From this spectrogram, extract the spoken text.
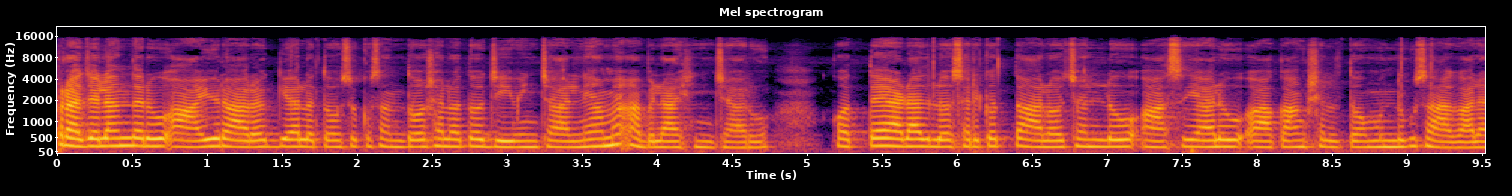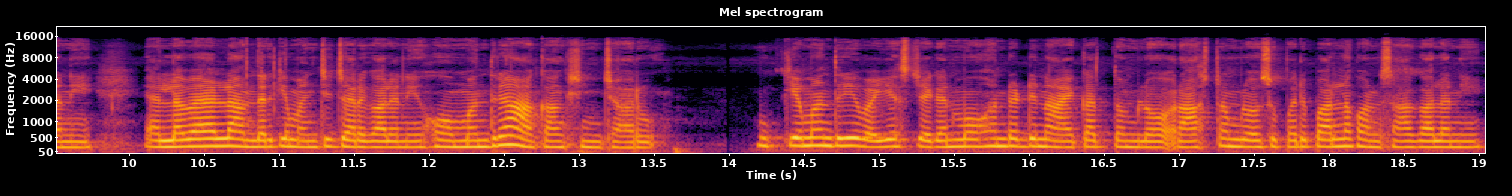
ప్రజలందరూ ఆయుర ఆరోగ్యాలతో సుఖ సంతోషాలతో జీవించాలని ఆమె అభిలాషించారు. కొత్త ఏడాదిలో సరికొత్త ఆలోచనలు ఆశయాలు ఆకాంక్షలతో ముందుకు సాగాలని ఎల్లవేళలా అందరికీ మంచి జరగాలని హోంమంత్రి ఆకాంక్షించారు. ముఖ్యమంత్రి వైఎస్ జగన్మోహన్ రెడ్డి నాయకత్వంలో రాష్ట్రంలో సుపరిపాలన కొనసాగాలని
